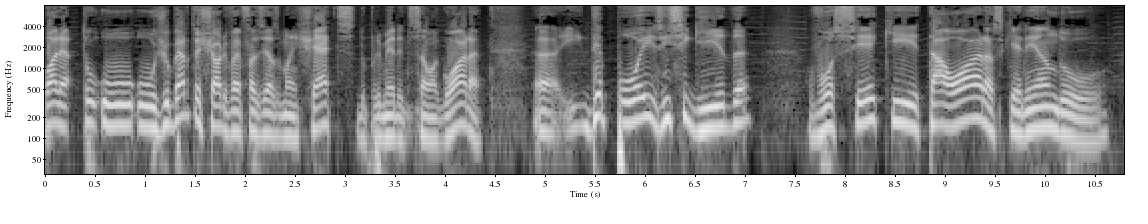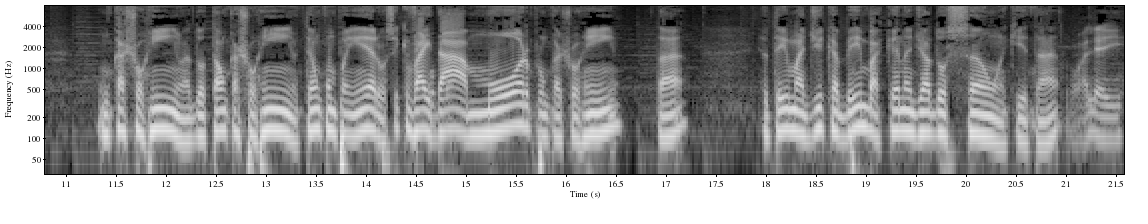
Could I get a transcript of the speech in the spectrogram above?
Olha, tu, o, o, Gilberto Echauri vai fazer as manchetes do primeira edição agora, uh, e depois, em seguida, você que está horas querendo um cachorrinho, adotar um cachorrinho, ter um companheiro, você que vai Opa. dar amor para um cachorrinho, tá? Eu tenho uma dica bem bacana de adoção aqui, tá? Olha aí.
